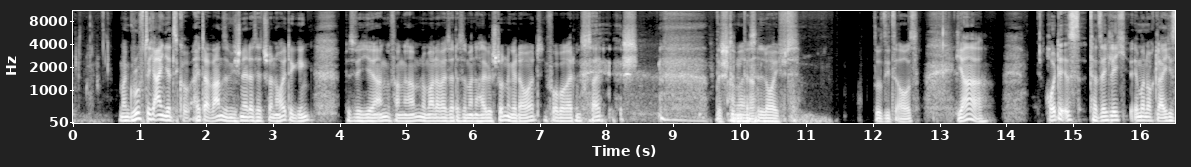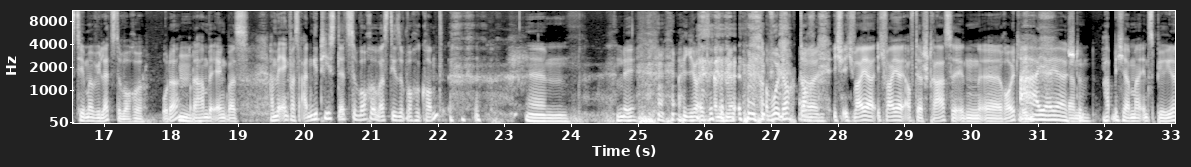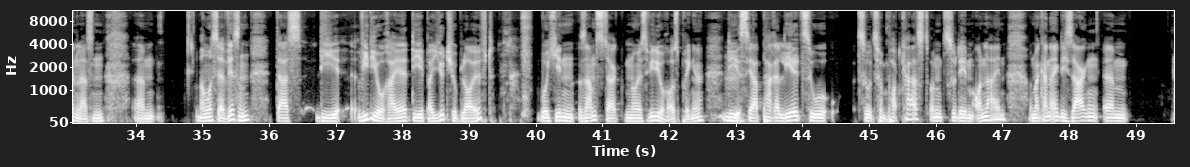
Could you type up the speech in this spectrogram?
Man groovt sich ein. Jetzt, alter Wahnsinn, wie schnell das jetzt schon heute ging, bis wir hier angefangen haben. Normalerweise hat das immer eine halbe Stunde gedauert, die Vorbereitungszeit. das stimmt. Aber ja. es läuft. So sieht's aus. Ja, Heute ist tatsächlich immer noch gleiches Thema wie letzte Woche, oder? Hm. Oder haben wir irgendwas, haben wir irgendwas angeteased letzte Woche, was diese Woche kommt? Ähm, nee, ich weiß gar nicht mehr. Obwohl doch, doch. ich, ich war ja, ich war ja auf der Straße in äh, Reutlingen. Ah ja, ja, ähm, stimmt. Hab mich ja mal inspirieren lassen. Ähm, man muss ja wissen, dass die Videoreihe, die bei YouTube läuft, wo ich jeden Samstag ein neues Video rausbringe, mhm. die ist ja parallel zu, zu zum Podcast und zu dem Online. Und man kann eigentlich sagen, ähm,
